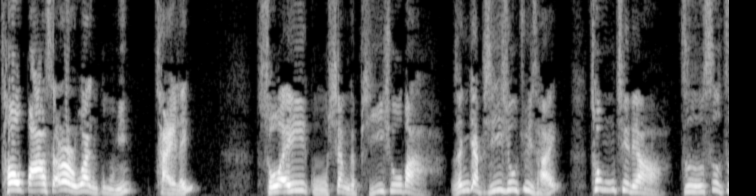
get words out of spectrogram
超八十二万股民踩雷，说 A 股像个貔貅吧？人家貔貅聚财，充其量。只是只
